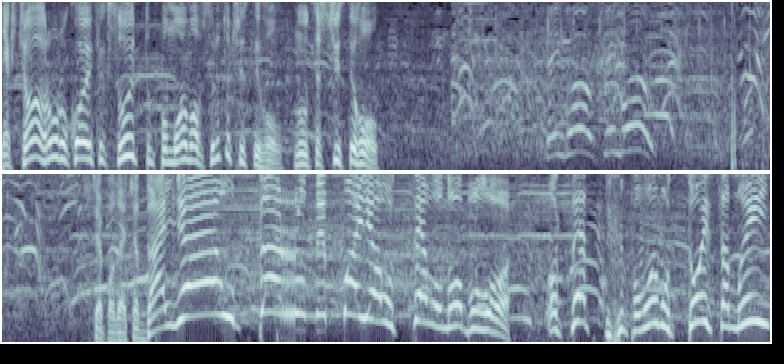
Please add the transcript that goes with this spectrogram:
Якщо гру рукою фіксують, то, по-моєму, абсолютно чистий гол. Ну, це ж чистий гол. Ще подача. Дальня! Удару немає! Оце воно було. Оце, по-моєму, той самий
